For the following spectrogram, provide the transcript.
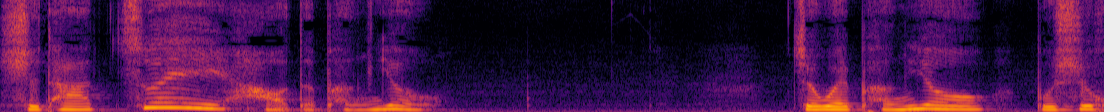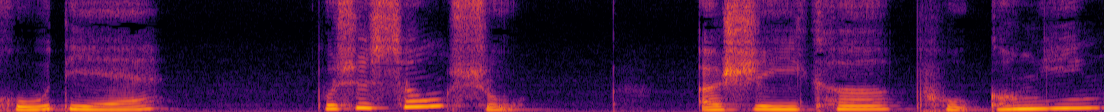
是他最好的朋友。这位朋友不是蝴蝶，不是松鼠，而是一颗蒲公英，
